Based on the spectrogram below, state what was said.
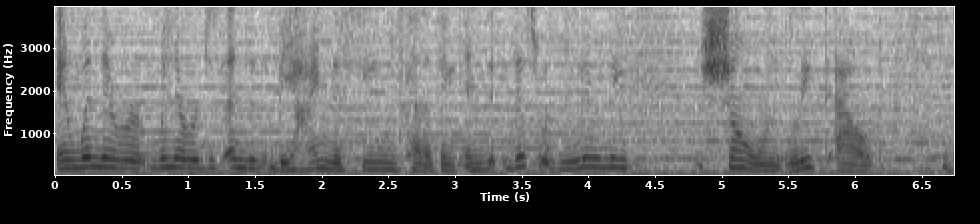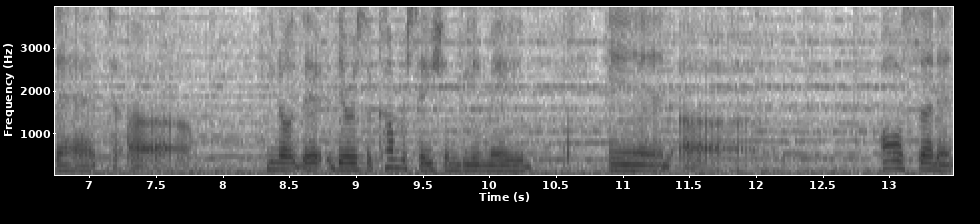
and when they were when they were just behind the scenes kind of thing, and th- this was literally shown leaked out that. Uh, you know, there, there was a conversation being made, and uh, all of a sudden,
